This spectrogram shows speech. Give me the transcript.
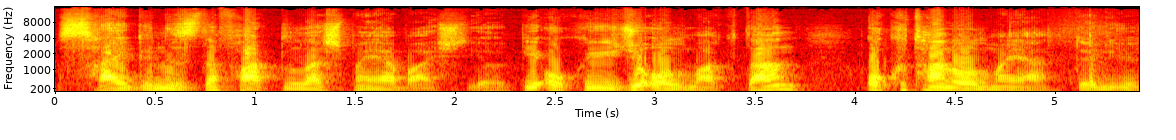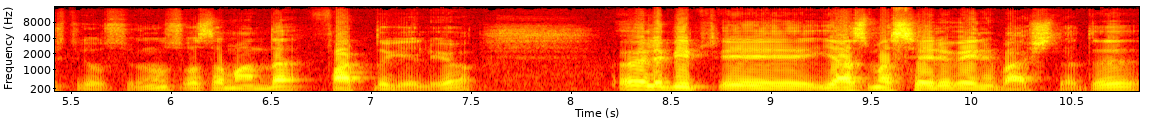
saygınızda farklılaşmaya başlıyor. Bir okuyucu olmaktan okutan olmaya dönüyorsunuz. O zaman da farklı geliyor. Öyle bir e, yazma serüveni başladı.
